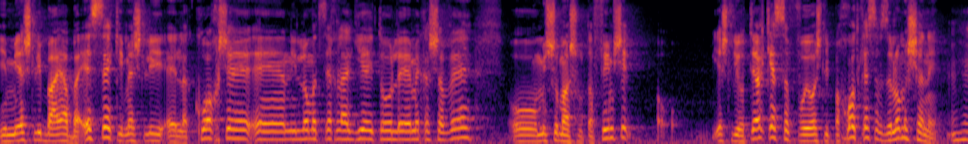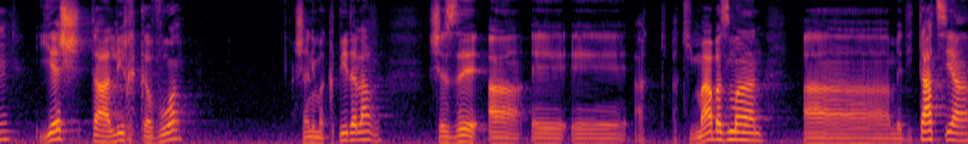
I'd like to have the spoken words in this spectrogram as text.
אם יש לי בעיה בעסק, אם יש לי אה, לקוח שאני לא מצליח להגיע איתו לעמק השווה, או מישהו מהשותפים שלי, יש לי יותר כסף או יש לי פחות כסף, זה לא משנה. Mm-hmm. יש תהליך קבוע שאני מקפיד עליו, שזה הקימה בזמן, המדיטציה,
